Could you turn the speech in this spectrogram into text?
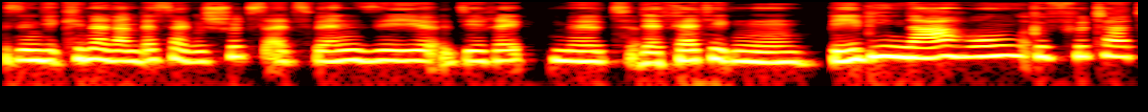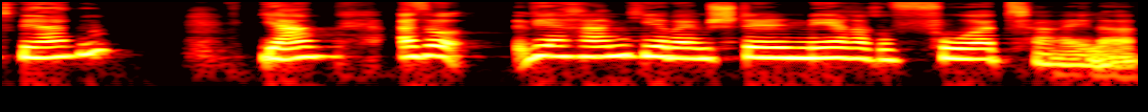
Sind die Kinder dann besser geschützt, als wenn sie direkt mit der fertigen Babynahrung gefüttert werden? Ja, also wir haben hier beim Stillen mehrere Vorteile.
